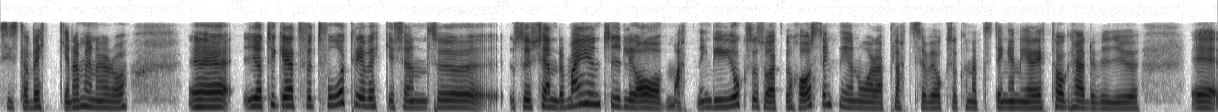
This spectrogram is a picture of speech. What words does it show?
Sista veckorna menar jag då. Eh, jag tycker att för två, tre veckor sedan så, så, kände man ju en tydlig avmattning. Det är ju också så att vi har stängt ner några platser. Vi har också kunnat stänga ner. Ett tag hade vi ju eh,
